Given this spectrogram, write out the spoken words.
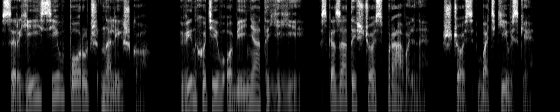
Сергій сів поруч на ліжко. Він хотів обійняти її, сказати щось правильне, щось батьківське,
